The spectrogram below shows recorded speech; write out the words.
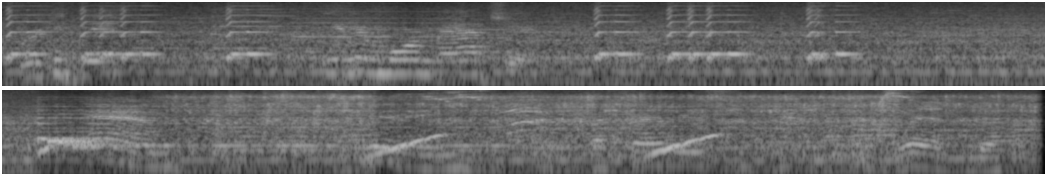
we could get even more magic. And getting the Farore's Wind.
